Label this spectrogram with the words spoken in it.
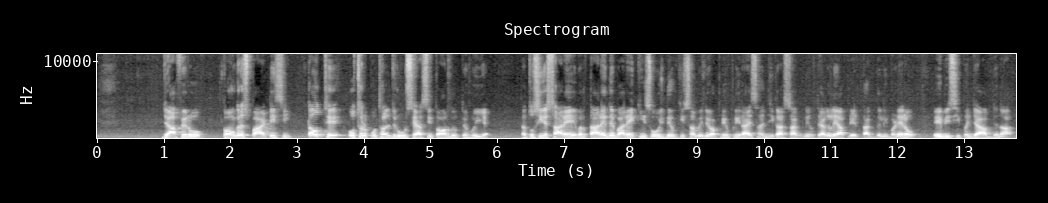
ਜਾਂ ਫਿਰ ਉਹ ਕਾਂਗਰਸ ਪਾਰਟੀ ਸੀ ਤਾਂ ਉੱਥੇ ਉਥਲ-ਪੁਥਲ ਜ਼ਰੂਰ ਸਿਆਸੀ ਤੌਰ ਦੇ ਉੱਤੇ ਹੋਈ ਹੈ ਤਾਂ ਤੁਸੀਂ ਇਹ ਸਾਰੇ ਵਰਤਾਰੇ ਦੇ ਬਾਰੇ ਕੀ ਸੋਚਦੇ ਹੋ ਕੀ ਸਮਝਦੇ ਹੋ ਆਪਣੀ ਆਪਣੀ رائے ਸਾਂਝੀ ਕਰ ਸਕਦੇ ਹੋ ਤੇ ਅਗਲੇ ਅਪਡੇਟ ਤੱਕ ਦੇ ਲਈ ਬਣੇ ਰਹੋ ABC ਪੰਜਾਬ ਦੇ ਨਾਲ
